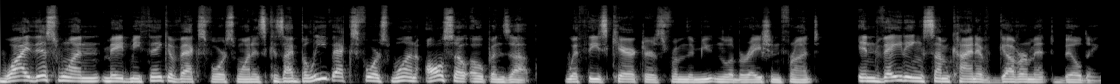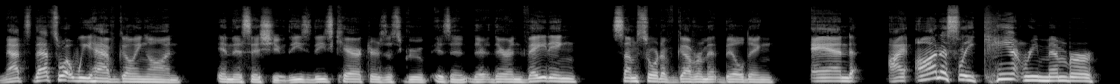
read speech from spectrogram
why this one made me think of X Force 1 is because I believe X Force 1 also opens up with these characters from the Mutant Liberation Front invading some kind of government building. That's that's what we have going on in this issue. These these characters, this group isn't they're they're invading some sort of government building. And I honestly can't remember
